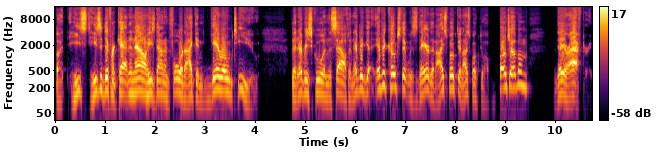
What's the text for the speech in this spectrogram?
But he's he's a different cat. And now he's down in Florida. I can guarantee you that every school in the South and every every coach that was there that I spoke to, and I spoke to a bunch of them, they are after him.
